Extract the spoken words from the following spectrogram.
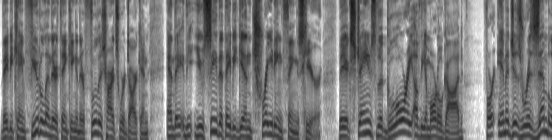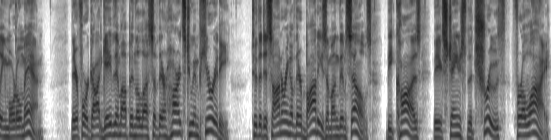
they became futile in their thinking and their foolish hearts were darkened. And they, the, you see that they begin trading things here. They exchanged the glory of the immortal God for images resembling mortal man. Therefore, God gave them up in the lusts of their hearts to impurity, to the dishonoring of their bodies among themselves, because they exchanged the truth for a lie.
